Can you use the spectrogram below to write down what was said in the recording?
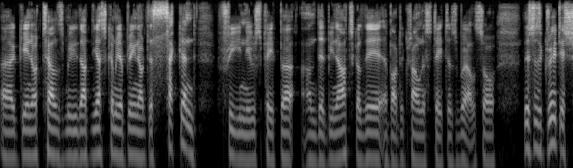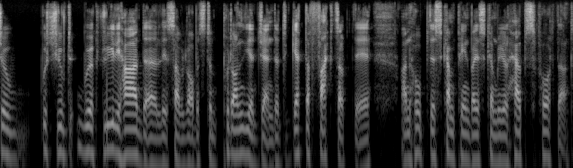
uh, Gaynor tells me that Yes Cymru are bringing out the second free newspaper, and there'll be an article there about the Crown Estate as well. So this is a great issue which you've worked really hard, uh, Liz Saville Roberts, to put on the agenda to get the facts out there, and hope this campaign by Yes will help support that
